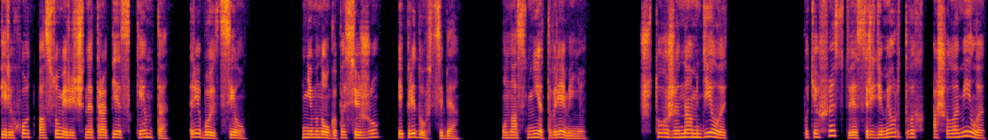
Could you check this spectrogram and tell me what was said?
переход по сумеречной тропе с кем-то требует сил. Немного посижу и приду в себя. У нас нет времени. Что же нам делать? Путешествие среди мертвых ошеломило,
